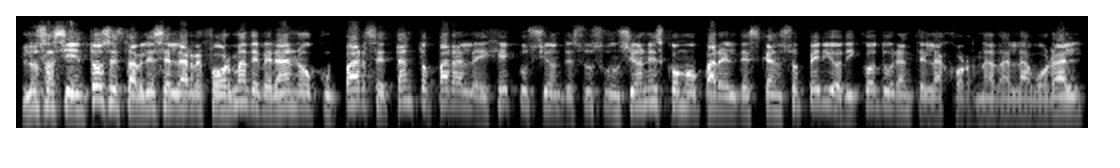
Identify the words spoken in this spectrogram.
Los asientos, establece la reforma, deberán ocuparse tanto para la ejecución de sus funciones como para el descanso periódico durante la jornada laboral.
